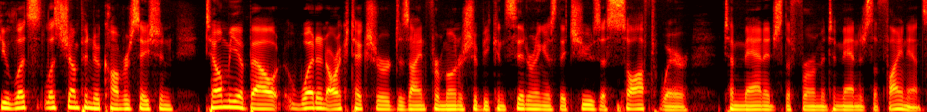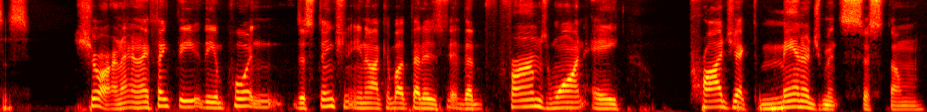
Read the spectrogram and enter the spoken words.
Hugh, let's let's jump into a conversation. Tell me about what an architecture design firm owner should be considering as they choose a software to manage the firm and to manage the finances. Sure, and I, and I think the the important distinction, Enoch, about that is that firms want a project management system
